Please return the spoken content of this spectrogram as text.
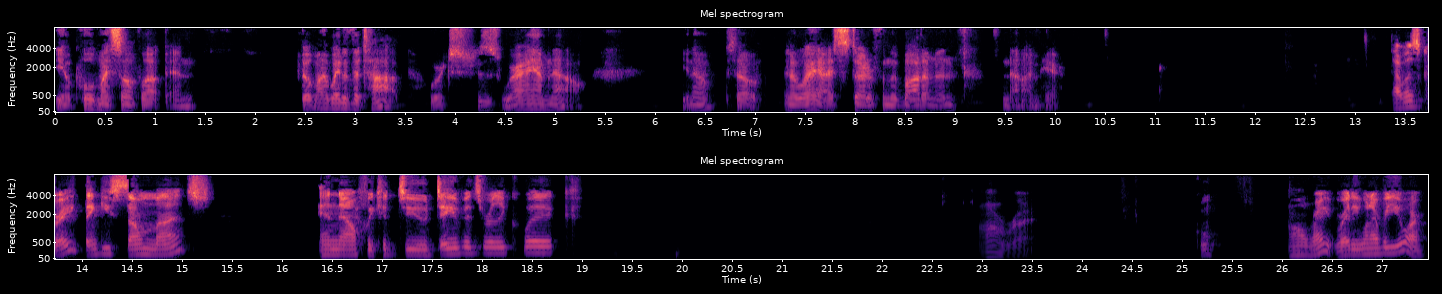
you know, pulled myself up and built my way to the top, which is where I am now. You know, so in a way, I started from the bottom, and now I'm here. That was great. Thank you so much. And now, if we could do David's really quick. All right. Cool. All right, ready whenever you are.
